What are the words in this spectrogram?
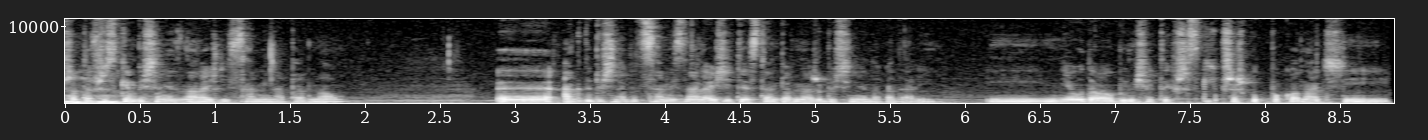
Przede mhm. wszystkim by się nie znaleźli sami na pewno. E, a gdyby się nawet sami znaleźli, to jestem pewna, żeby się nie dogadali. I nie udałoby mi się tych wszystkich przeszkód pokonać i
